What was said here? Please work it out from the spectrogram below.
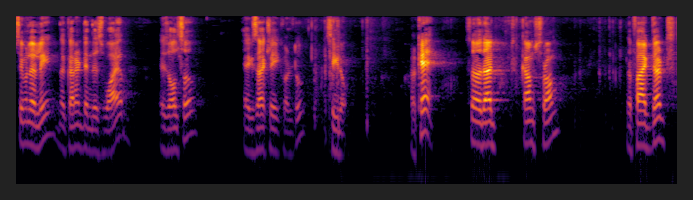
Similarly, the current in this wire is also exactly equal to 0. Okay. So, that comes from the fact that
